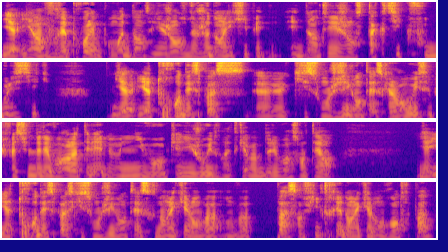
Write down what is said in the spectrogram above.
Il y a, y a un vrai problème pour moi d'intelligence de jeu dans l'équipe et, d'intelligence tactique footballistique. Il y a, y a trop d'espaces euh, qui sont gigantesques. Alors oui, c'est plus facile de les voir à la télé, mais au niveau auquel ils jouent, ils devraient être capables de les voir sur le terrain il y a, y a, trop d'espaces qui sont gigantesques dans lesquels on va on va pas s'infiltrer, dans lesquels on rentre pas.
